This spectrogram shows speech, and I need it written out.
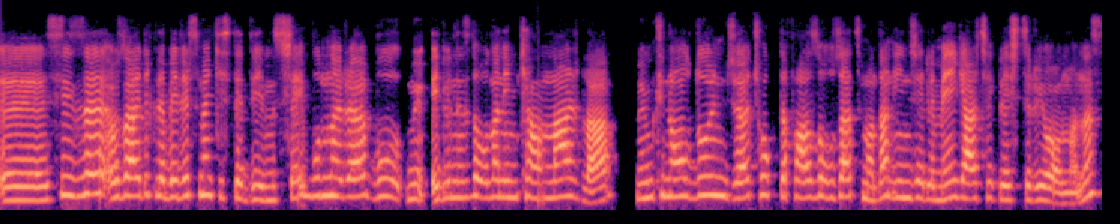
e, size özellikle belirtmek istediğimiz şey bunlara bu elinizde olan imkanlarla mümkün olduğunca çok da fazla uzatmadan incelemeyi gerçekleştiriyor olmanız.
